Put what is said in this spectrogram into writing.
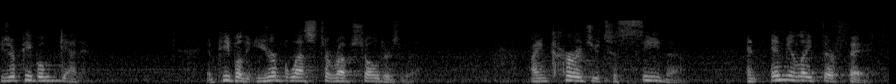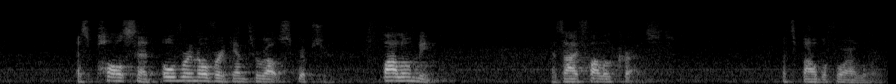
These are people who get it. And people that you're blessed to rub shoulders with. I encourage you to see them and emulate their faith. As Paul said over and over again throughout Scripture follow me as I follow Christ. Let's bow before our Lord.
